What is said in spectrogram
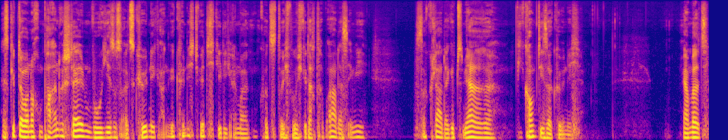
Es gibt aber noch ein paar andere Stellen, wo Jesus als König angekündigt wird. Ich gehe die einmal kurz durch, wo ich gedacht habe, ah, das ist irgendwie, ist doch klar, da gibt es mehrere. Wie kommt dieser König? Wir haben halt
